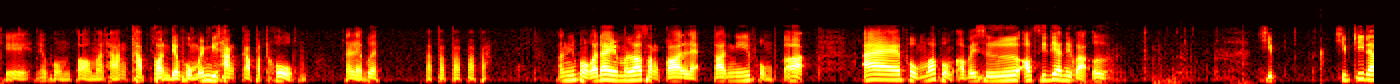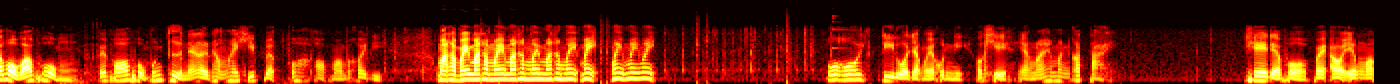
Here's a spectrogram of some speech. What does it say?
เค เดี๋ยวผมต่อมาทางขับก่อนเดี๋ยวผมไม่มีทางกลับปะโถมนั่นแหละเพื่อนไปไปไปไปไปตอนนี้ผมก็ได้มาแล้วสองก้อนแหละ ตอนนี้ผมก็ไอผมว่าผมเอาไปซื้อออฟซิเดียนดีกว่า เออ คลิป คลิปที่แล้วผมว่าผมไปเพราะผมเพิ่งตื่นแน่เลยทำให้คลิปแบบโอ้ออกมาไม่ค่อยดี มาทำไมมาทำไมมาทำไมมาทำไมไม่ไม่ไม่ไม่โอ้ยตีรัวจังไว้คนนี้ โอเค อย่างน้อยให้มันก็ตายโอเคเดี๋ยวผมไปเอาเอ็มมา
